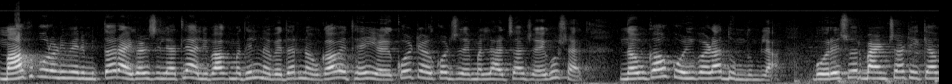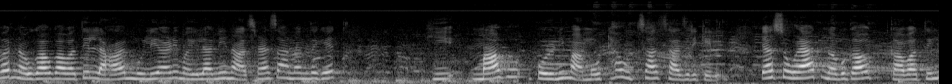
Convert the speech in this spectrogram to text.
माघ पौर्णिमेनिमित्त रायगड जिल्ह्यातल्या अलिबागमधील नवेदर नवगाव येथे येळकोट येळकोट जय मल्हारच्या जयघोषात नवगाव कोळीवडा दुमदुमला. बोरेश्वर बँडच्या ठेक्यावर नवगाव गावातील लहान मुली आणि महिलांनी नाचण्याचा आनंद घेत ही माघ पौर्णिमा मोठ्या उत्साहात साजरी केली. या सोहळ्यात नवगाव गावातील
